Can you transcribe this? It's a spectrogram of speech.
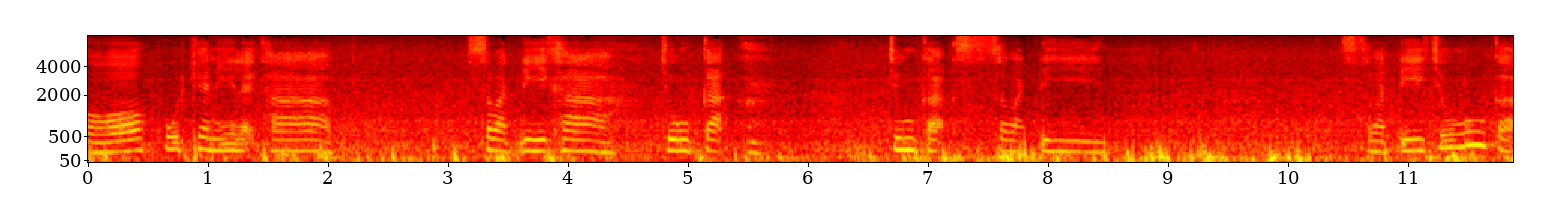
ขอพูดแค่นี้แหละค่ะ สวัสดีค่ะ จุงกะ จุงกะ สวัสดี สวัสดีจุงกะ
